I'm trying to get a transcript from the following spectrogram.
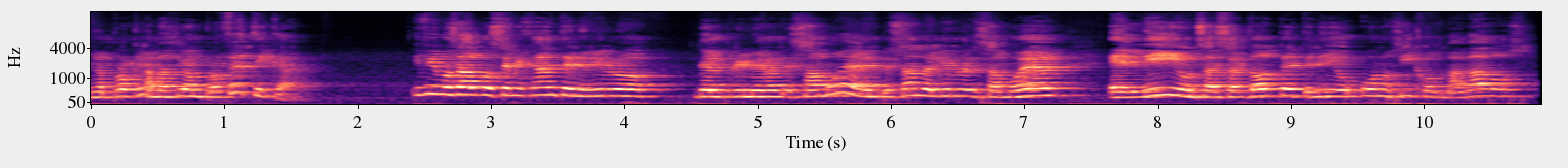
en la proclamación profética. Y vimos algo semejante en el libro del primero de Samuel. Empezando el libro de Samuel, Elí, un sacerdote, tenía unos hijos malvados.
